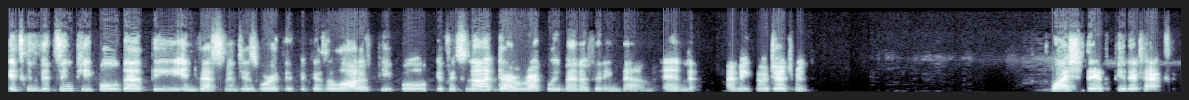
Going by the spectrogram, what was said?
it's convincing people that the investment is worth it because a lot of people, if it's not directly benefiting them, and I make no judgment, why should they have to pay their taxes?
